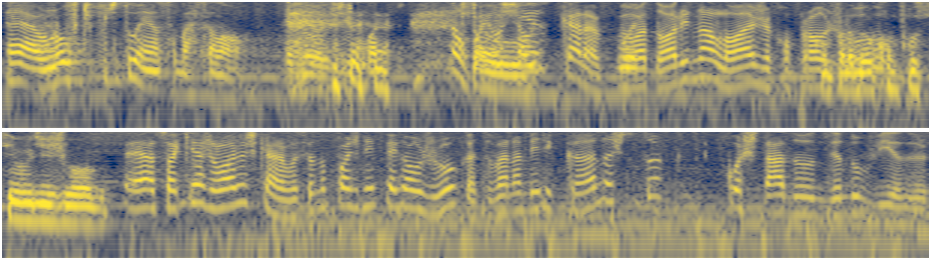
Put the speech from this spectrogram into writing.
É, um novo tipo de doença, Marcelão. Não, Tipo, eu, eu- cara, eu adoro ir na loja comprar o Comprador jogo. compulsivo de jogo. É, só que as lojas, cara, você não pode nem pegar o jogo, cara. Tu vai na Americanas, tudo encostado dentro do vidro.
